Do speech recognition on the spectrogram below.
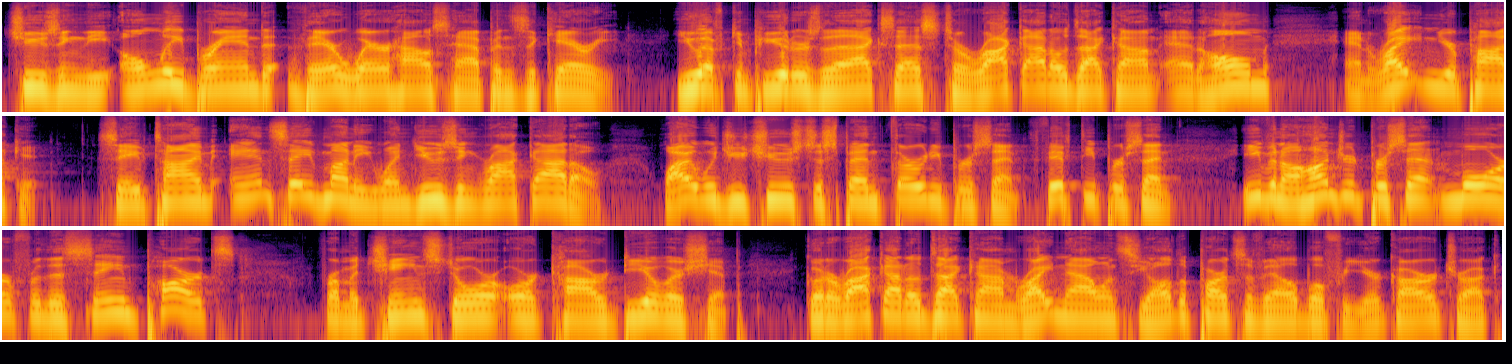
choosing the only brand their warehouse happens to carry? You have computers with access to rockauto.com at home and right in your pocket. Save time and save money when using Rock Auto. Why would you choose to spend 30%, 50%, even 100% more for the same parts from a chain store or car dealership? Go to rockauto.com right now and see all the parts available for your car or truck.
